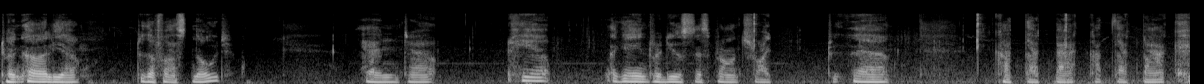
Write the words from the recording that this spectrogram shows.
to an earlier to the first node. And uh, here again reduce this branch right to there. Cut that back cut that back.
